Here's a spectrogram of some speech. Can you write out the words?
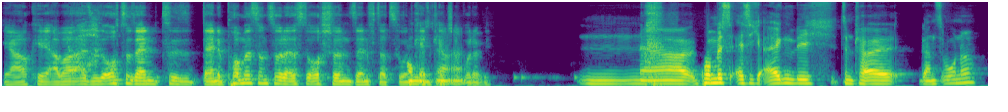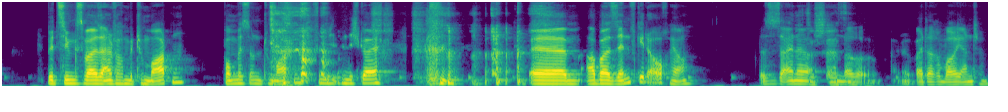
Ja, okay, aber also auch zu, sein, zu deine Pommes und so, da isst du auch schon Senf dazu und Pommes, kein Ketchup, ja. oder wie? Na, Pommes esse ich eigentlich zum Teil ganz ohne, beziehungsweise einfach mit Tomaten. Pommes und Tomaten finde ich, find ich geil. ähm, aber Senf geht auch, ja. Das ist eine andere, eine weitere Variante.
